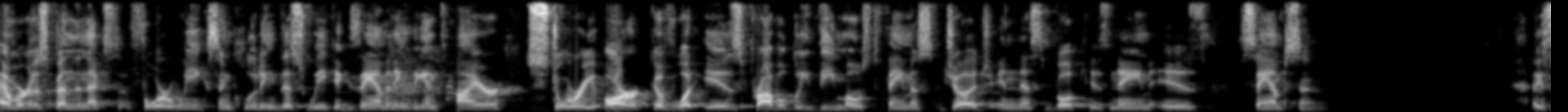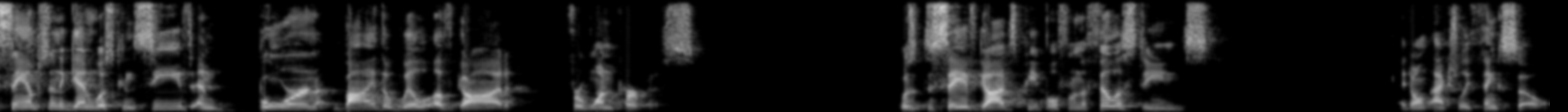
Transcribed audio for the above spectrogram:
And we're going to spend the next four weeks, including this week, examining the entire story arc of what is probably the most famous judge in this book. His name is Samson. Samson, again, was conceived and born by the will of God for one purpose. Was it to save God's people from the Philistines? I don't actually think so.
